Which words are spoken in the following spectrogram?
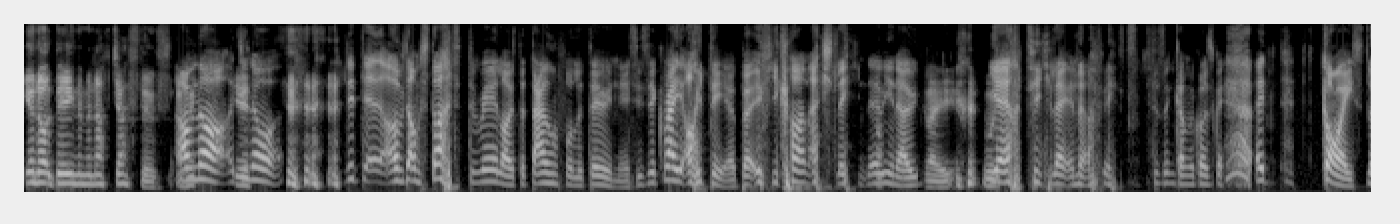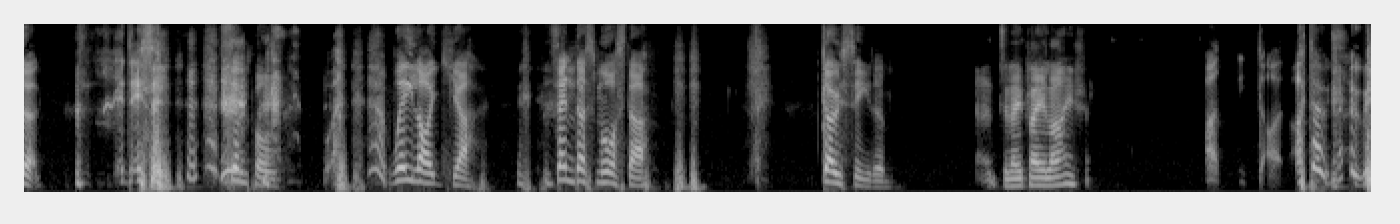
you're not doing them enough justice. I I'm not. Do you know what? I'm, starting to realise the downfall of doing this. It's a great idea, but if you can't actually, you know, well, yeah, articulate enough, it doesn't come across great. Uh, guys, look, it, it's simple. We like you. Send us more stuff. Go see them. Do they play live? I, don't know.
